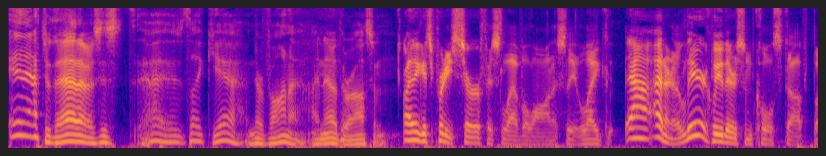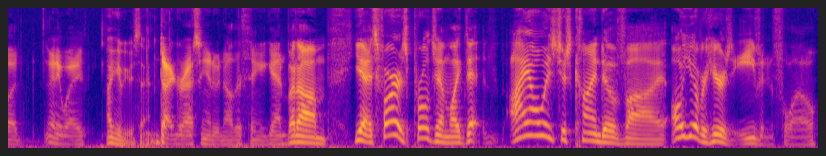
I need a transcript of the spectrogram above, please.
And after that, I was just, I was like, yeah, Nirvana. I know they're awesome. I think it's pretty surface level, honestly. Like, uh, I don't know, lyrically, there's some cool stuff, but anyway, I get what you're saying. digressing into another thing again. But um, yeah, as far as Pearl Jam, like that, I always just kind of uh, all you ever hear is even flow,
